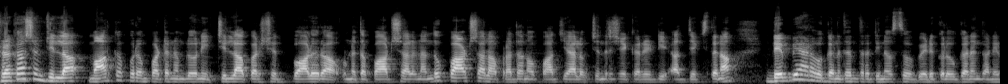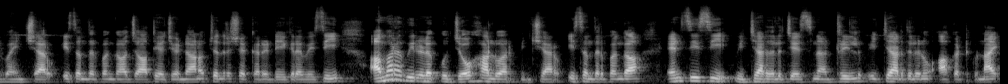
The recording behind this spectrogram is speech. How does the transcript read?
ప్రకాశం జిల్లా మార్కాపురం పట్టణంలోని జిల్లా పరిషత్ బాలుర ఉన్నత పాఠశాల నందు పాఠశాల ప్రధానోపాధ్యాయులు చంద్రశేఖర్ రెడ్డి అధ్యక్షతన డెబ్బై ఆరవ గణతంత్ర దినోత్సవ వేడుకలు ఘనంగా నిర్వహించారు. ఈ సందర్భంగా జాతీయ జెండాను చంద్రశేఖర్ రెడ్డి ఎగురవేసి అమరవీరులకు జోహార్లు అర్పించారు. ఈ సందర్భంగా ఎన్సీసీ విద్యార్థులు చేసిన డ్రిల్ విద్యార్థులను ఆకట్టుకున్నాయి.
